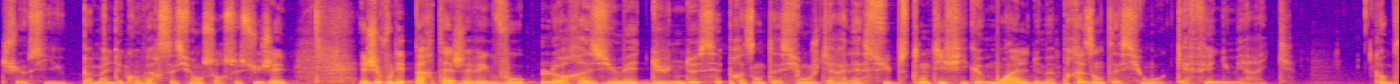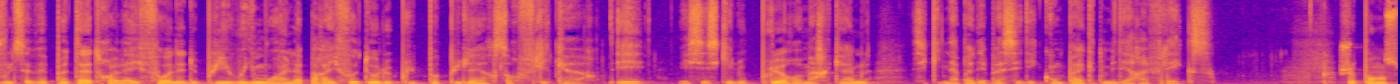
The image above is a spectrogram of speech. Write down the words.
J'ai aussi eu pas mal de conversations sur ce sujet et je voulais partager avec vous le résumé d'une de ces présentations, je dirais la substantifique moelle de ma présentation au café numérique. Comme vous le savez peut-être, l'iPhone est depuis 8 mois l'appareil photo le plus populaire sur Flickr. Et, et c'est ce qui est le plus remarquable, c'est qu'il n'a pas dépassé des compacts mais des réflexes. Je pense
